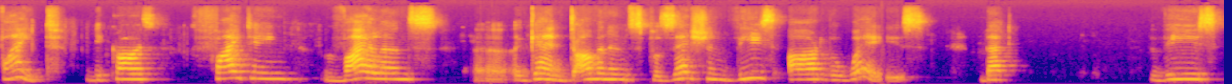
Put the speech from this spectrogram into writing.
fight because fighting, violence, uh, again, dominance, possession, these are the ways that these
